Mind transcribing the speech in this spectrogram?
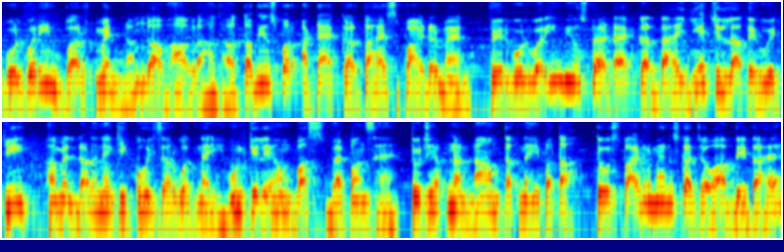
वुलवरीन बर्फ़ में नंगा भाग रहा था, तभी उस पर अटैक करता है स्पाइडरमैन मैन फिर वुलवरीन भी उस पर अटैक करता है, ये चिल्लाते हुए कि हमें लड़ने की कोई ज़रूरत नहीं, उनके लिए हम बस वेपन्स हैं। तुझे अपना नाम तक नहीं पता। तो स्पाइडरमैन उसका जवाब देता है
